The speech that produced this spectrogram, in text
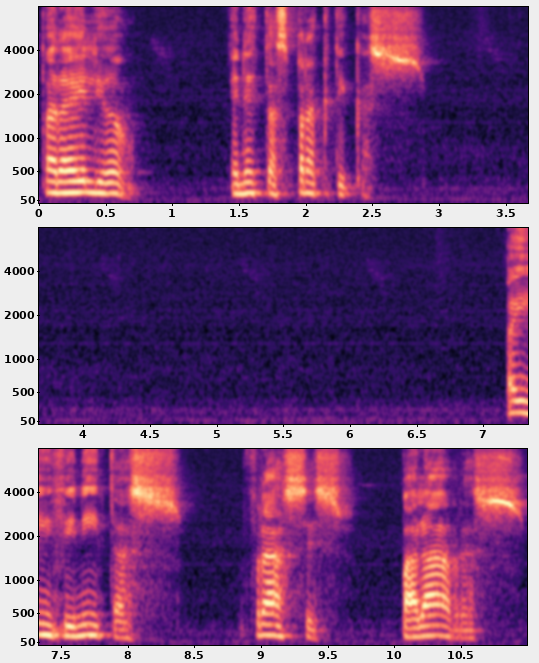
Para ello en estas prácticas. Hay infinitas frases, palabras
